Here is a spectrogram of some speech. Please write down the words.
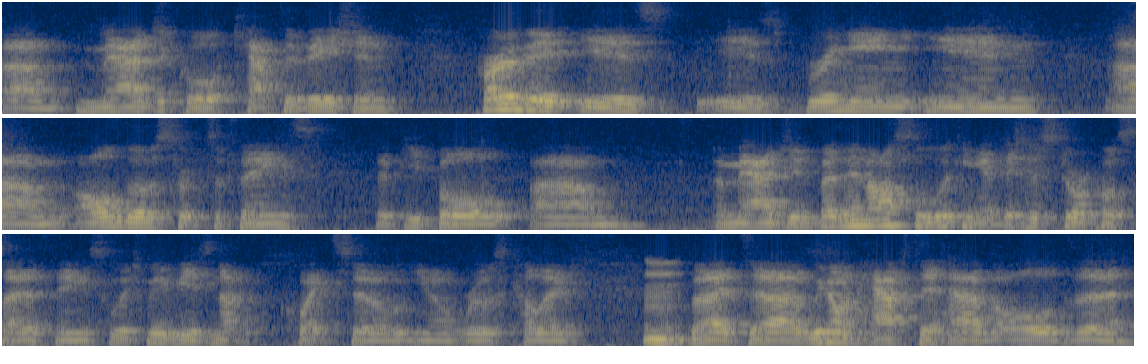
um, magical captivation, part of it is is bringing in um, all those sorts of things that people um, imagine, but then also looking at the historical side of things, which maybe is not quite so you know rose colored Mm. but uh, we don't have to have all of the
